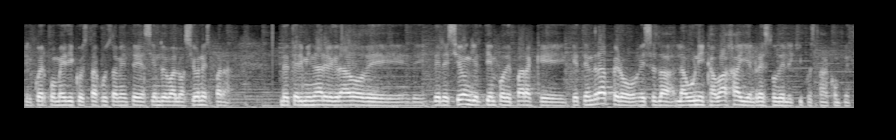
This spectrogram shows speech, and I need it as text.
el cuerpo médico está justamente haciendo evaluaciones para determinar el grado de, lesión y el tiempo de para que, tendrá, pero esa es la, única baja y el resto del equipo está completo.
